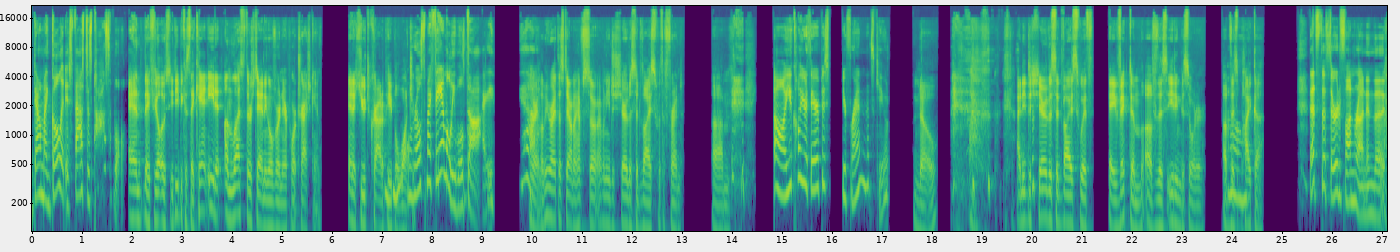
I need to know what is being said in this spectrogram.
down, my gullet as fast as possible. and they feel OCD because they can't eat it unless they're standing over an airport trash can in a huge crowd of people Mhm, watching. Or else my family will die. Yeah. All right, let me write this down. I have so I need to share this advice with a friend. Um, Oh, you call your therapist your friend? That's cute. no, I need to share this advice with a victim of this eating disorder of this Oh. pica. That's the third fun run in the.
